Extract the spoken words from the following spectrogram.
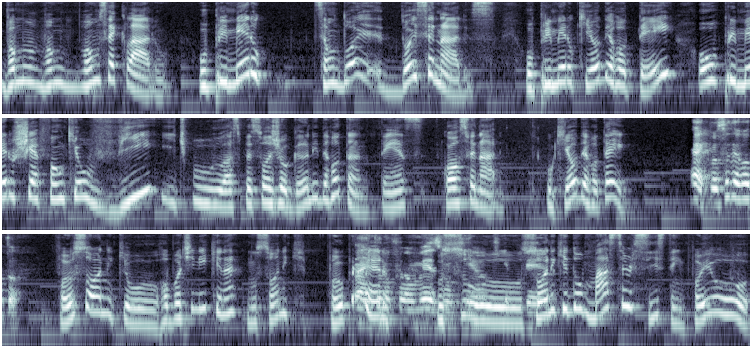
vamos, vamos, vamos ser claro. O primeiro. São dois, dois cenários. O primeiro que eu derrotei ou o primeiro chefão que eu vi e, tipo, as pessoas jogando e derrotando. Tem esse, qual o cenário? O que eu derrotei É, que você derrotou. foi o Sonic, o Robotnik, né? No Sonic. Foi o Ah, então primeiro. foi o mesmo o que eu o que ter. Sonic do Master System. Foi o.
